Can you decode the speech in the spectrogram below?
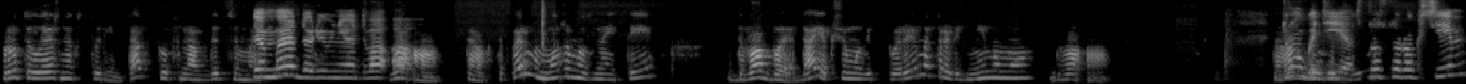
протилежних сторін. Так, тут в нас дециметр ДМ дорівнює 2А. 2А. Так, тепер ми можемо знайти 2Б, да, якщо ми від периметра віднімемо 2А. Так, Друга друга дія 147.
